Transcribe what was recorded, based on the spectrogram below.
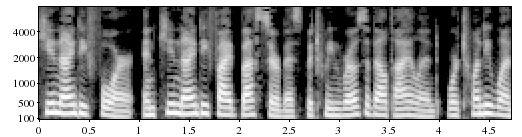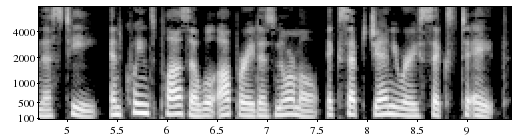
Q94 and Q95 bus service between Roosevelt Island or 21 ST and Queens Plaza will operate as normal except January 6 to 8.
